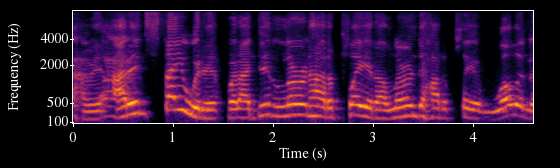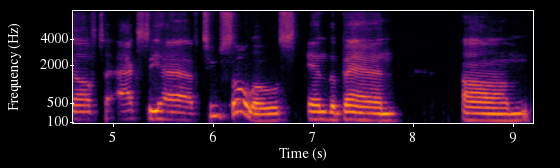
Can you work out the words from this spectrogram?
I mean, I didn't stay with it, but I did learn how to play it. I learned how to play it well enough to actually have two solos in the band um,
